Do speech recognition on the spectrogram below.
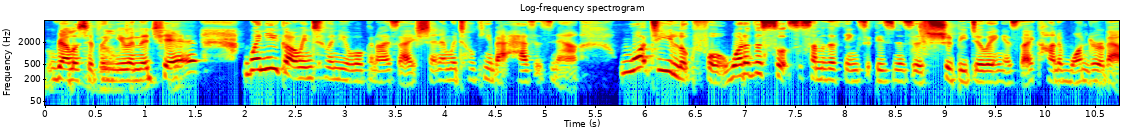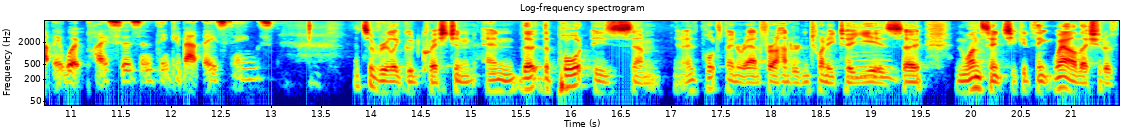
relatively Relative, new in the chair. Yeah. When you go into a new organisation, and we're talking about hazards now, what do you look for? What are the sorts of some of the things that businesses should be doing as they kind of wander about their workplaces and think about these things? That's a really good question. And the, the port is, um, you know, the port's been around for 122 mm. years. So, in one sense, you could think, wow, they should have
